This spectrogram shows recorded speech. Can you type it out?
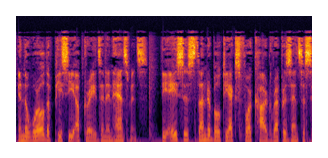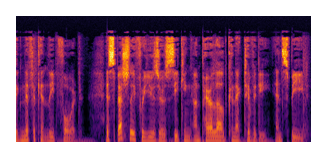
In the world of PC upgrades and enhancements, the Asus ThunderboltEX 4 card represents a significant leap forward, especially for users seeking unparalleled connectivity and speed.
